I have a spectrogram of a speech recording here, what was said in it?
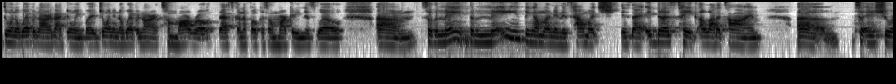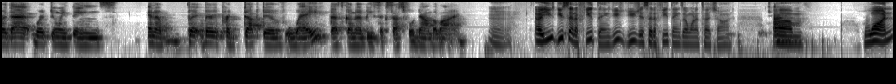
doing a webinar, not doing, but joining a webinar tomorrow that's gonna focus on marketing as well. Um, so the main the main thing I'm learning is how much is that it does take a lot of time um, to ensure that we're doing things in a very productive way that's gonna be successful down the line. Mm. Uh, you you said a few things. You you just said a few things I want to touch on. Um, one,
